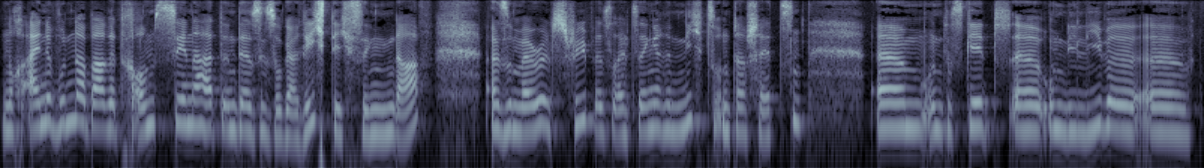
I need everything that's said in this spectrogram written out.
noch eine wunderbare Traumszene hat, in der sie sogar richtig singen darf. Also Meryl Streep ist als Sängerin nicht zu unterschätzen. Ähm, und es geht äh, um die Liebe äh,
